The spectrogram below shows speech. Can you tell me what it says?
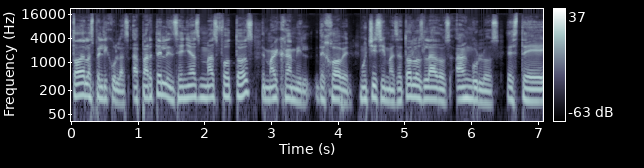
todas las películas. Aparte le enseñas más fotos de Mark Hamill de joven, muchísimas, de todos los lados, ángulos, este,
